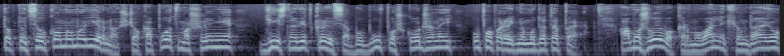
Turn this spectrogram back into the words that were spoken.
Тобто цілком імовірно, що капот в машині дійсно відкрився, бо був пошкоджений у попередньому ДТП. А можливо, кермувальник Hyundai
